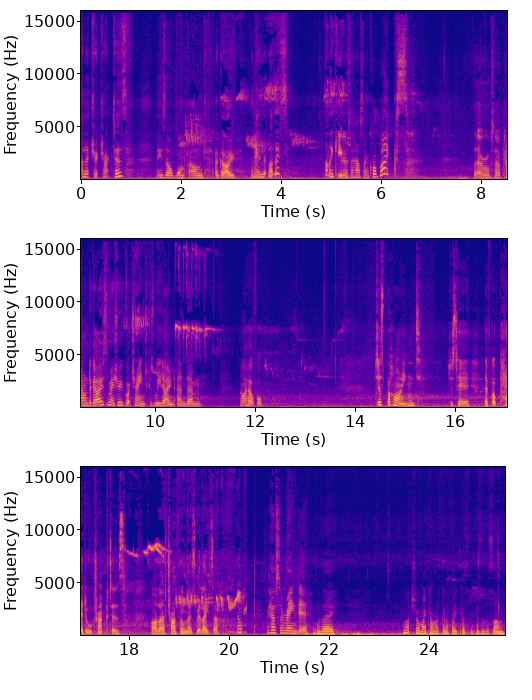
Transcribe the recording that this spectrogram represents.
electric tractors. These are one pound a go and they look like this. Aren't they cute? We also have some quad bikes that are also a pound a go. So make sure you've got change because we don't and um, not helpful. Just behind, just here, they've got pedal tractors. I'll uh, try and film those a bit later. Oh, we have some reindeer, although I'm not sure my camera's going to focus because of the sun.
